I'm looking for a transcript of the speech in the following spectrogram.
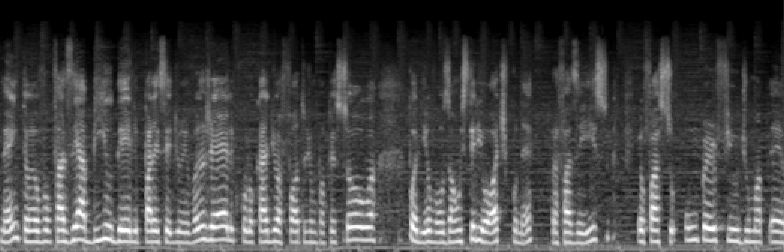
né? Então eu vou fazer a bio dele parecer de um evangélico, colocar de uma foto de uma pessoa. Por aí eu vou usar um estereótipo, né, para fazer isso. Eu faço um perfil de uma é,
